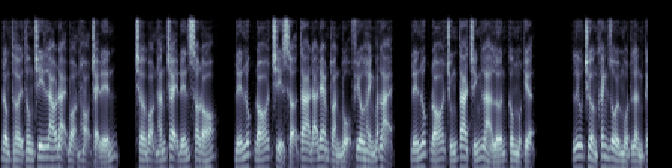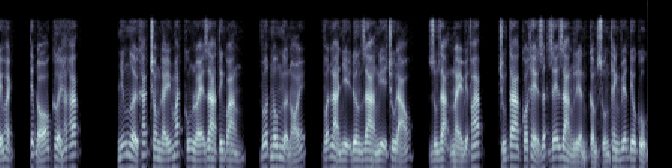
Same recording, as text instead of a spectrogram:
đồng thời thông chi lao đại bọn họ chạy đến, chờ bọn hắn chạy đến sau đó, đến lúc đó chỉ sợ ta đã đem toàn bộ phiêu hành bắt lại, đến lúc đó chúng ta chính là lớn công một kiện. Lưu trường khanh rồi một lần kế hoạch, tiếp đó cười hắc hắc. Những người khác trong đáy mắt cũng lóe ra tinh quang, vớt ngông ngựa nói, vẫn là nhị đương gia nghị chu đáo dùng dạng này biện pháp, chúng ta có thể rất dễ dàng liền cầm xuống thanh viễn tiêu cục.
